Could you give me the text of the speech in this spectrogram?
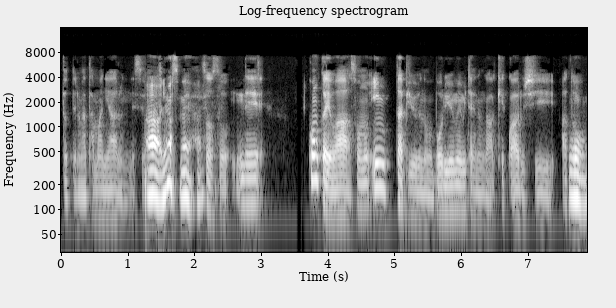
トっていうのがたまにあるんですよ。あ、ありますね。はい。そうそう。で、今回はそのインタビューのボリュームみたいなのが結構あるし、あと、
